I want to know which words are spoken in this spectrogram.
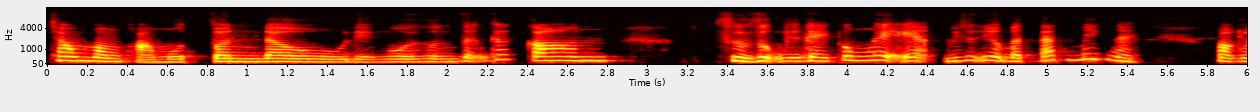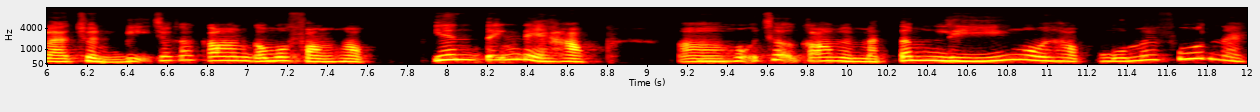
trong vòng khoảng một tuần đầu để ngồi hướng dẫn các con sử dụng những cái công nghệ ấy, ví dụ như bật tắt mic này hoặc là chuẩn bị cho các con có một phòng học yên tĩnh để học uh, hỗ trợ con về mặt tâm lý ngồi học 40 phút này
